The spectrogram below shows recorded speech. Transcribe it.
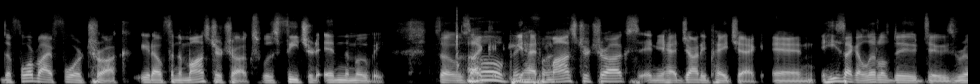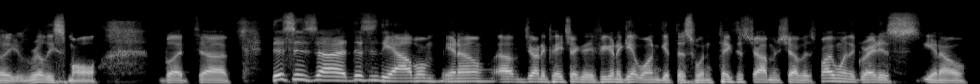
the four x four truck, you know, from the monster trucks, was featured in the movie. So it was like Oh, you had monster trucks, and you had Johnny Paycheck, and he's like a little dude too. He's really, really small. But uh, this is uh, this is the album, you know, of Johnny Paycheck. If you're gonna get one, get this one. Take this job and shove it. It's probably one of the greatest, you know,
